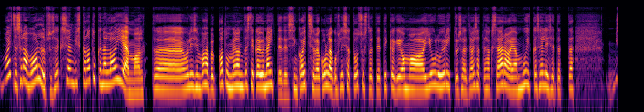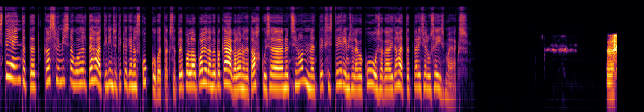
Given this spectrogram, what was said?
Maitse sõna valvsus, eks see on vist ka natukene laiemalt äh,, oli siin vahepeal kadunud, meil on tõesti ka ju näiteid, et siin Kaitseväe kolle, kus lihtsalt otsustati, et ikkagi oma jõuluüritused ja asjad tehakse ära ja muid ka selliseid, et mis teie hindate, et kas või mis nagu veel teha, et inimesed ikkagi ennast kokku võtaks, et võib-olla paljud on ka juba käega löönud, et ah, kui see nüüd siin on, et eksisteerime sellega koos, aga ei taheta, et päris elu seisma jääks Äh,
